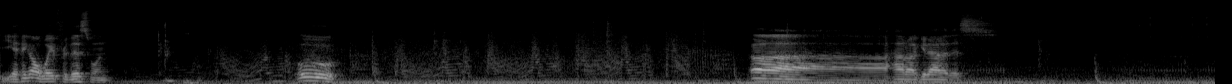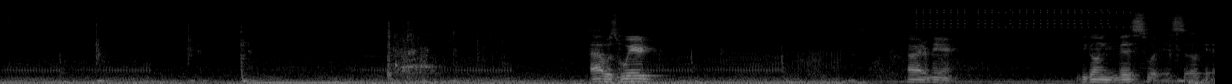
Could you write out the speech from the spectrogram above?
Yeah, I think I'll wait for this one. Ooh. Ah, how do I get out of this? That was weird. Alright, I'm here. So be going this way, so okay.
